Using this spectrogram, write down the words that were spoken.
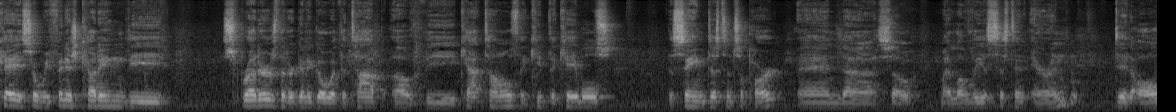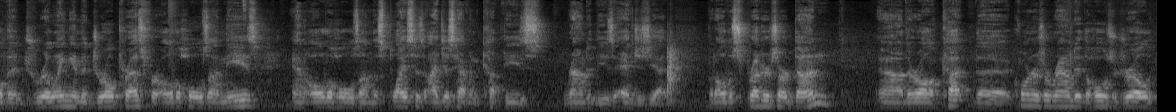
Okay, so we finished cutting the spreaders that are going to go at the top of the cat tunnels. They keep the cables the same distance apart. And uh, so my lovely assistant Erin did all the drilling in the drill press for all the holes on these and all the holes on the splices. I just haven't cut these, rounded these edges yet. But all the spreaders are done. Uh, they're all cut, the corners are rounded, the holes are drilled.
